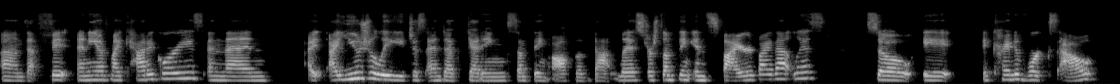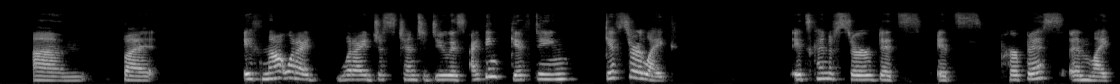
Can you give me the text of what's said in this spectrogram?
um, that fit any of my categories. And then I, usually just end up getting something off of that list or something inspired by that list. So it it kind of works out. Um, but if not what I what I just tend to do is I think gifting gifts are like it's kind of served its its purpose and like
